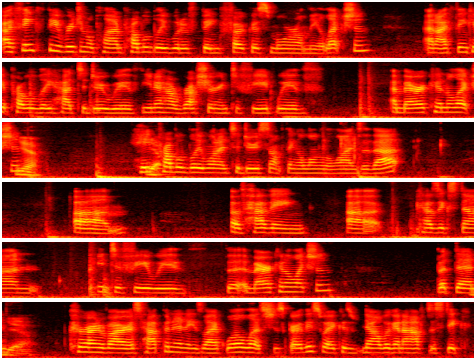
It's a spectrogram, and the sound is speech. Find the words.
I think the original plan probably would have been focused more on the election, and I think it probably had to do with you know how Russia interfered with American election. Yeah. He Yeah. probably wanted to do something along the lines of that. Um, of having uh, Kazakhstan interfere with the American election, but then Yeah. coronavirus happened, and he's like, "Well, let's just go this way because now we're gonna have to stick.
